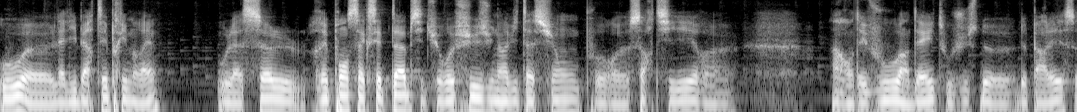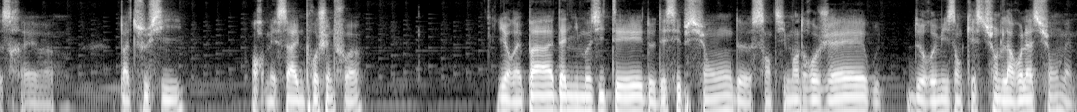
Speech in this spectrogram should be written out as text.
où euh, la liberté primerait, où la seule réponse acceptable si tu refuses une invitation pour euh, sortir, euh, un rendez-vous, un date ou juste de, parler, ce serait pas de souci. On remet ça une prochaine fois. Il n'y aurait pas d'animosité, de déception, de sentiment de rejet ou de remise en question de la relation même.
